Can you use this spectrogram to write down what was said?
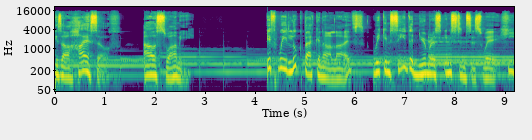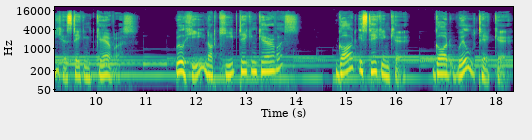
is our higher self, our Swami. If we look back in our lives, we can see the numerous instances where He has taken care of us. Will He not keep taking care of us? God is taking care. God will take care.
